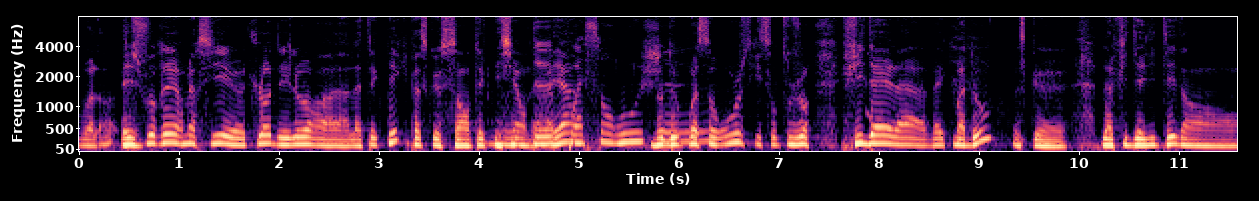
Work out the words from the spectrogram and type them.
Voilà. Et je voudrais remercier euh, Claude et Laure à la technique parce que sans technicien, on Deux rien. poissons rouges. Nos deux poissons rouges qui sont toujours fidèles à- avec Mado, parce que la fidélité dans,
